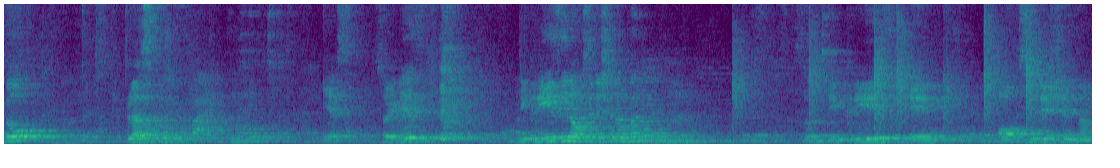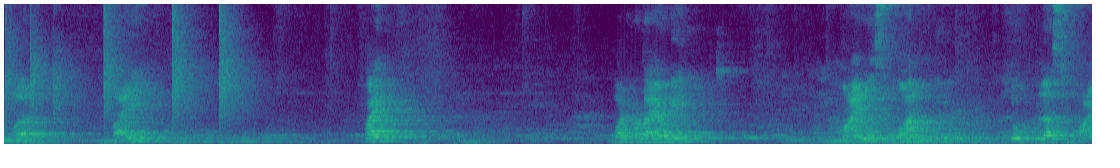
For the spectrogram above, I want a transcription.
to plus 2 yes. So it is decrease in oxidation number. So decrease in oxidation number by 5 what about iodine minus 1 to plus 5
